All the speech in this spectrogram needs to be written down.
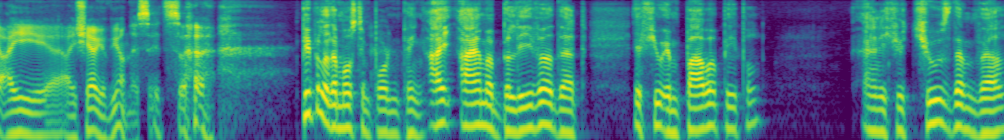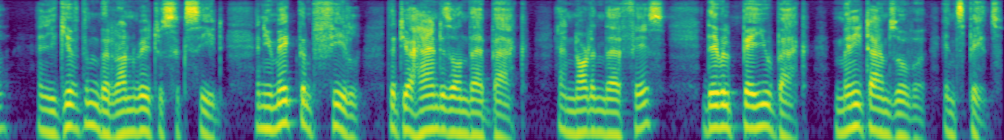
I, I, share your view on this. It's uh... people are the most important thing. I, I am a believer that if you empower people, and if you choose them well, and you give them the runway to succeed, and you make them feel that your hand is on their back and not in their face, they will pay you back many times over in spades.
